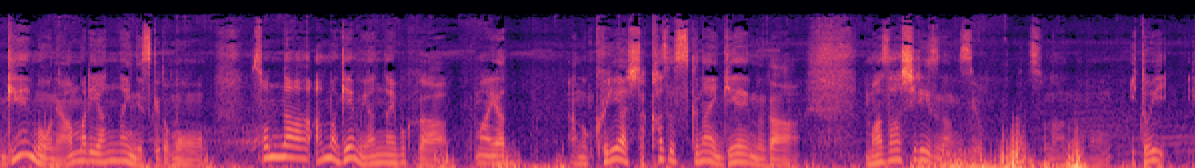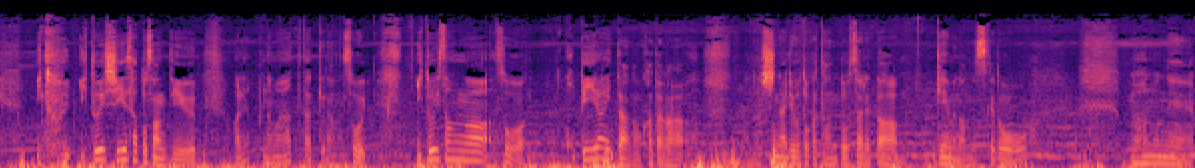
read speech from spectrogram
ゲームをねあんまりやんないんですけどもそんなあんまゲームやんない僕が、まあ、やあのクリアした数少ないゲームがマザーシリーズなんですよ。そのあの糸井糸糸井重里さんっていうあれ？名前合ってたっけな？そう糸井さんがそうコピーライターの方があのシナリオとか担当されたゲームなんですけど、まあ、あのね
